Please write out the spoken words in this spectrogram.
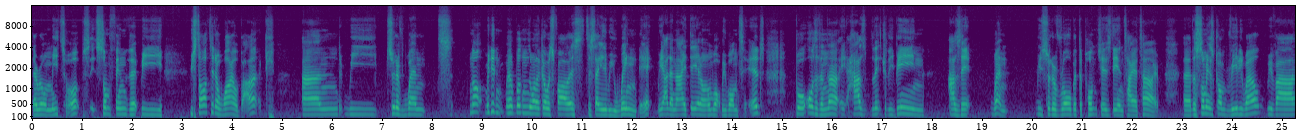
their own meetups. It's something that we we started a while back, and we sort of went. Not we didn't we wouldn't want to go as far as to say we winged it. We had an idea on what we wanted, but other than that, it has literally been as it went we sort of rolled with the punches the entire time. Uh, the summit's gone really well. We've had,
